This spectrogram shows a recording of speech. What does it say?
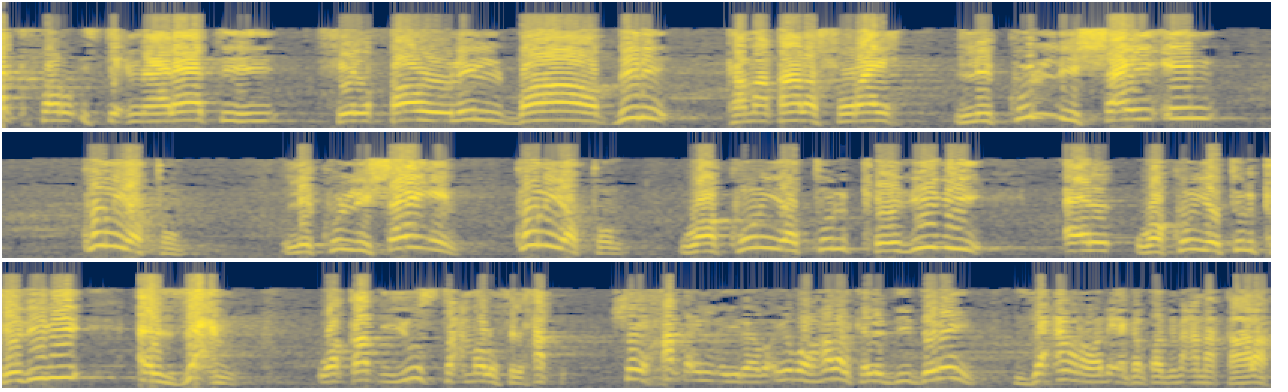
akharu isticmaalaatihi fi اlqowli اlbaطili kama qaala shurayx likulli shayin kunyatun likulli shayin kunyatun wa kunyat اlkadibi wa kunyat اlkadibi aلzacm waqad yustacmalu fi اlxaqi shay xaqa in la yidhahdo iyadoo hadalka la diidanayn zacmana waa dhici karta bimacnaa qaalaha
